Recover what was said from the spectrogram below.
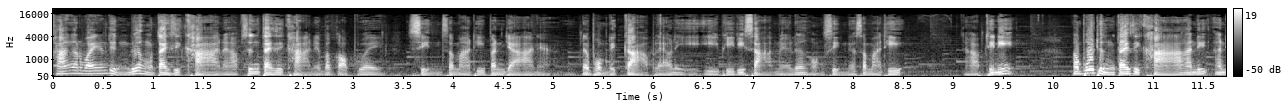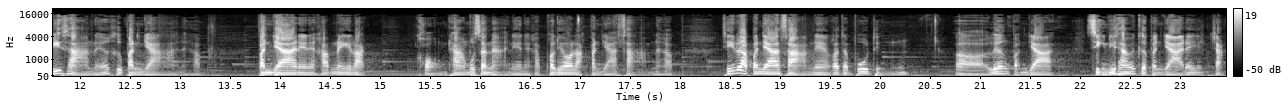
ค้างกันไว้จนถึงเรื่องของไตรสิกขานะครับ ซึ่งไตรสิกขาเนี่ยประกอบด้วยศีลสมาธิปัญญาเนี่ยแล้วผมได้กล่าวแล้วใน EP ที่3เนี่ยเรื่องของศีลและสมาธินะครับ ทีนี้มาพูดถึงไตรสิกขาอันที่อันที่3เนี่ยก็คือปัญญานะครับ ปัญญาเนี่ยนะครับในหลักของทางพุทธศาสนาเนี่ยนะครับเขาเรียกว่าหลักปัญญา3นะครับทีนี้หลักปัญญา3เนี่ยก็จะพูดถึงเเรื่องปัญญาสิ่งที่ทำให้เกิดปัญญาได้จาก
